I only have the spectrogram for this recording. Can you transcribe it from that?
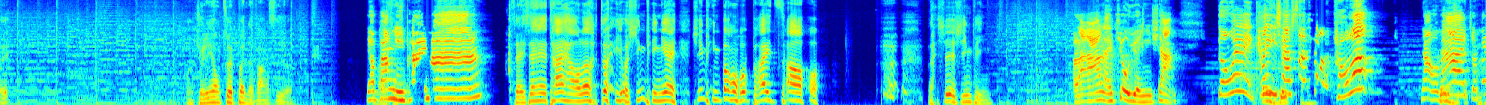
哎，我决定用最笨的方式了。要帮你拍吗？谁谁太好了，对，有新平耶，新平帮我拍照。来，谢谢新平。好啦，来救援一下，各位开一下摄像头了。那我们来准备。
